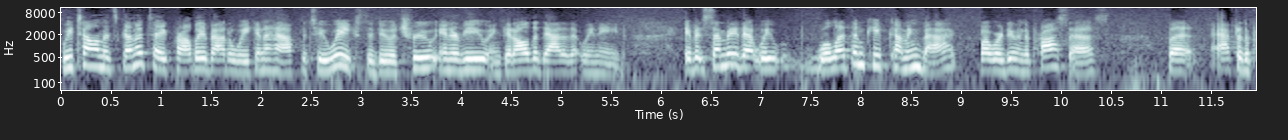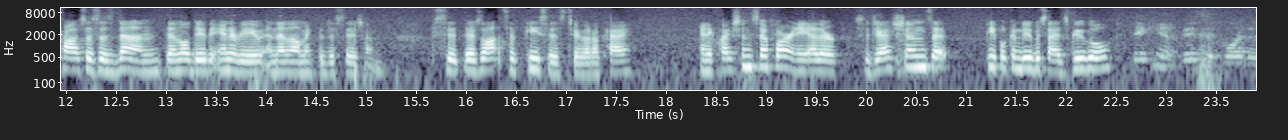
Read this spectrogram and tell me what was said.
We tell them it's going to take probably about a week and a half to two weeks to do a true interview and get all the data that we need. If it's somebody that we will let them keep coming back while we're doing the process, but after the process is done, then they'll do the interview and then they'll make the decision. So there's lots of pieces to it, okay? Any questions so far? Any other suggestions that people can do besides Google? They can't visit more than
